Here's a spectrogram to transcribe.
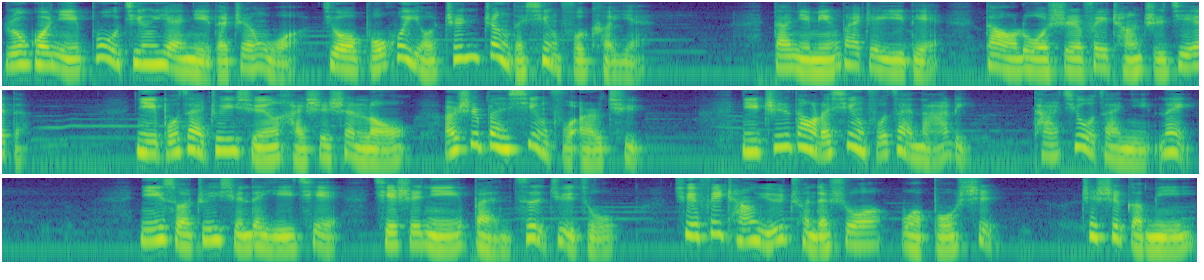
如果你不惊艳你的真我，就不会有真正的幸福可言。当你明白这一点，道路是非常直接的。你不再追寻海市蜃楼，而是奔幸福而去。你知道了幸福在哪里，它就在你内。你所追寻的一切，其实你本自具足，却非常愚蠢地说“我不是”，这是个谜。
